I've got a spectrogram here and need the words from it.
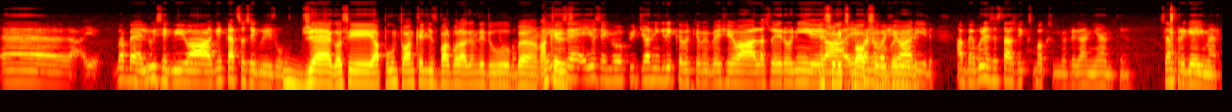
Eh, vabbè, lui seguiva. Che cazzo segui tu? Diego, sì, appunto anche gli svalvolati on YouTube. Anche... Io, se... io, seguivo più Gianni Crick perché mi piaceva la sua ironia e, su Xbox e quando faceva ridere. Vabbè, pure se stava su Xbox non mi frega niente. Sempre gamer.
